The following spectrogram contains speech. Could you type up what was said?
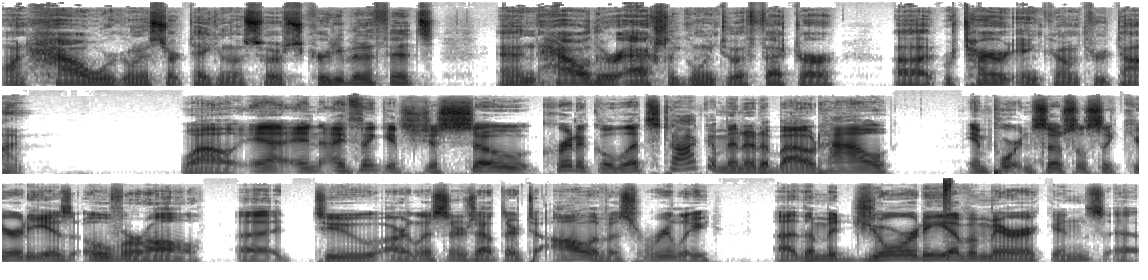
on how we're going to start taking those Social Security benefits and how they're actually going to affect our uh, retirement income through time. Wow. Yeah. And I think it's just so critical. Let's talk a minute about how important Social Security is overall uh, to our listeners out there, to all of us, really. Uh, the majority of Americans uh,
